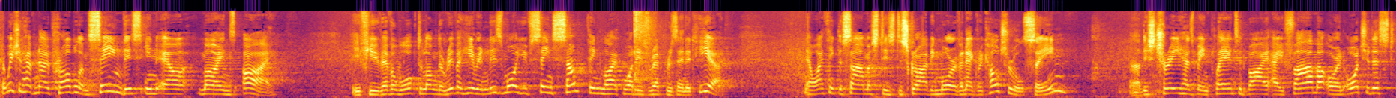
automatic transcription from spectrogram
And we should have no problem seeing this in our mind's eye. If you've ever walked along the river here in Lismore, you've seen something like what is represented here. Now, I think the psalmist is describing more of an agricultural scene. Uh, this tree has been planted by a farmer or an orchardist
